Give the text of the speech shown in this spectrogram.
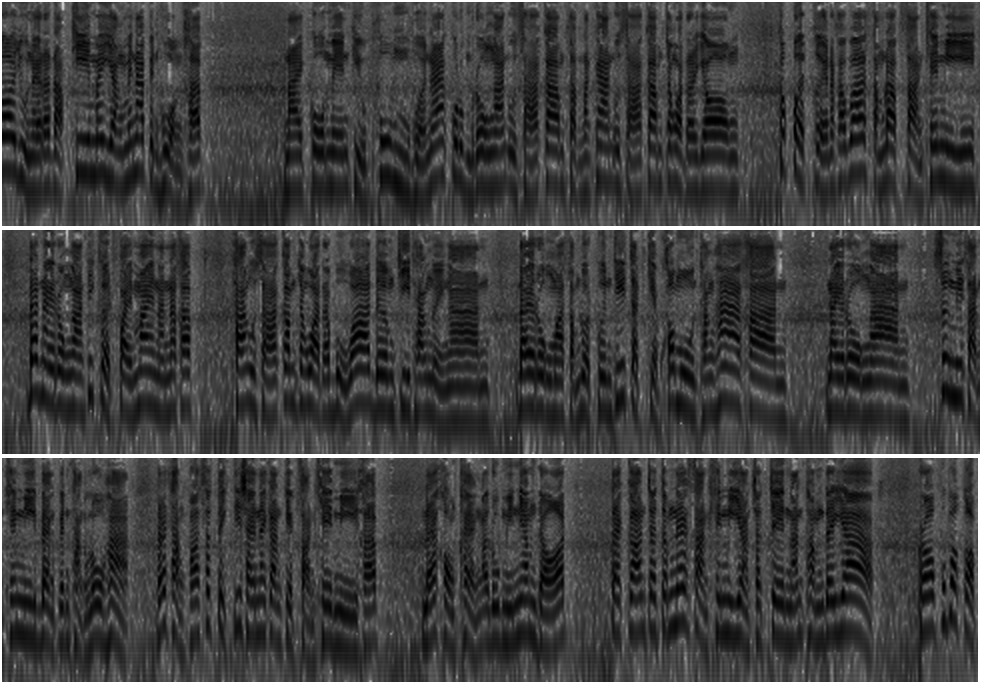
ก็อยู่ในระดับที่ไม่ยังไม่น่าเป็นห่วงครับ นายโกเมนผิวพุ่ม หัวหน้ากลุ่มโรงงานอุตสาหกรรมสำนักงานอุตสาหกรรมจังหวัดระยอง ก็เปิดเผยนะครับว่าสำหรับสารเคมีด้านในโรงงานที่เกิดไฟไหม้นั้นนะครับ ทางอุตสาหกรรมจังหวัดระบุว่าเดิมทีทางหน่วยงาน ได้ลงมาสำรวจพื้นที่จัดเก็บข้อมูลทั้ง 5 อาคารในโรงงาน ซึ่งมีสารเคมีแบ่งเป็นถังโลหะ และถังพลาสติกที่ใช้ในการเก็บสารเคมีครับและของแข็งอลูมิเนียมดอทแต่การจะจำแนกสารเคมีอย่างชัดเจนนั้นทำได้ยาก เพราะผู้ประกอบ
